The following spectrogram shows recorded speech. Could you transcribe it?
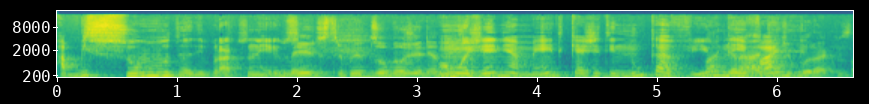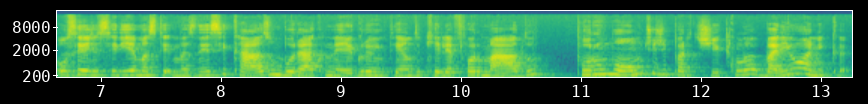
absurda de buracos negros. Meio distribuídos homogeneamente. Homogeneamente, que a gente nunca viu, Uma nem vai. De buracos Ou seja, seria, mas, mas nesse caso, um buraco negro, eu entendo que ele é formado por um monte de partícula bariônica.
